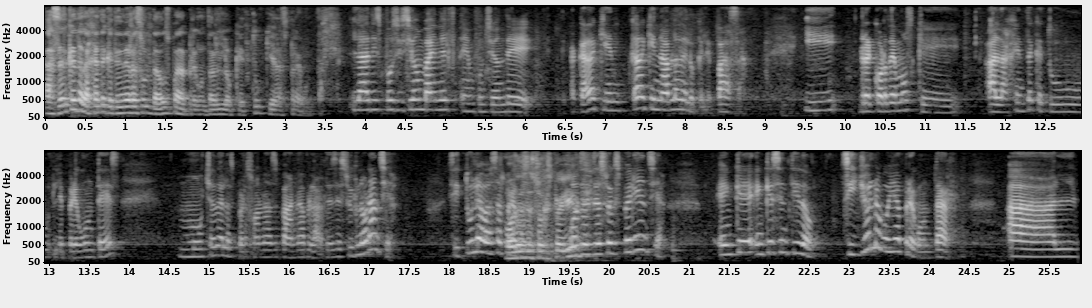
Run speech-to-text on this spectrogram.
acércate a la gente que tiene resultados para preguntarle lo que tú quieras preguntar. La disposición va en, en función de a cada quien, cada quien habla de lo que le pasa. Y recordemos que a la gente que tú le preguntes, muchas de las personas van a hablar desde su ignorancia. Si tú le vas a preguntar... O desde su experiencia. O desde su experiencia. ¿En qué, ¿En qué sentido? Si yo le voy a preguntar al,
